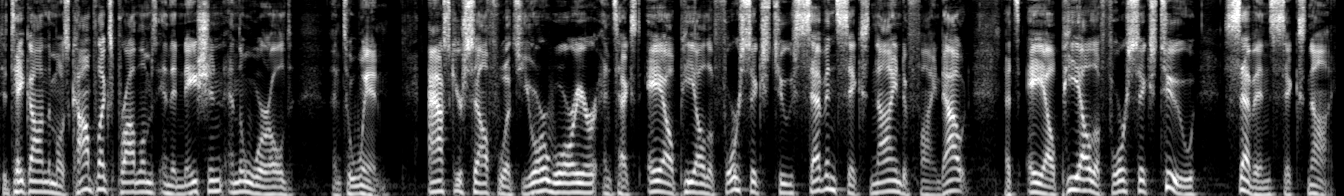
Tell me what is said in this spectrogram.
to take on the most complex problems in the nation and the world and to win. Ask yourself what's your warrior and text ALPL to 462 769 to find out. That's ALPL to 462 769.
